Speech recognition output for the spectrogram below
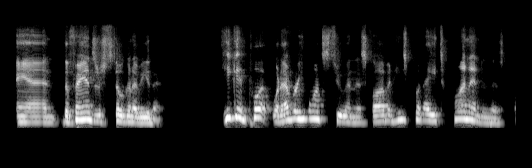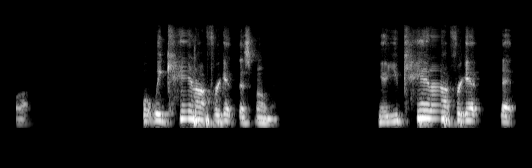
and the fans are still going to be there. He can put whatever he wants to in this club, and he's put a ton into this club. But we cannot forget this moment. You know, you cannot forget that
